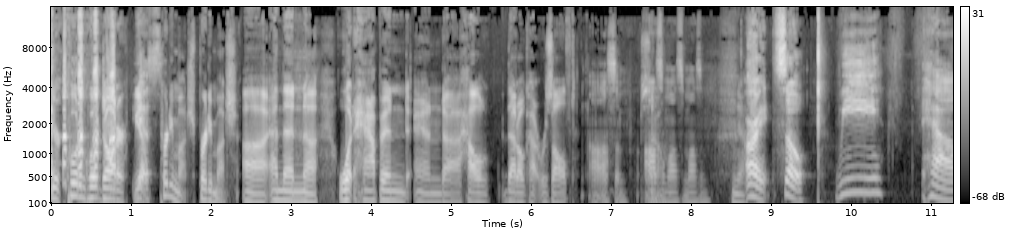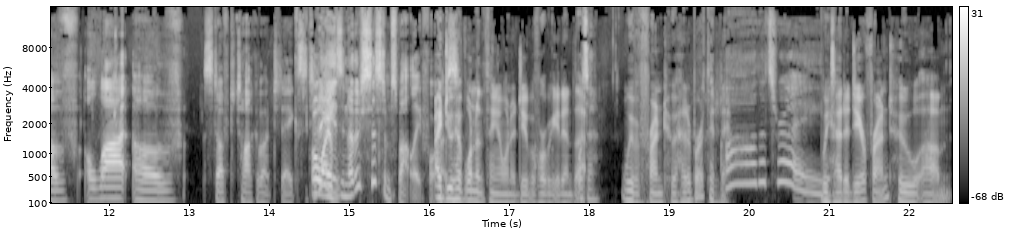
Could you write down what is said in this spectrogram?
your quote unquote daughter. Yeah, Yes. pretty much, pretty much. Uh, and then uh, what happened and uh, how that all got resolved. Awesome, awesome, awesome, awesome. Yeah. All right, so we have a lot of stuff to talk about today because today Oh, is another system spotlight for I us. do have one other thing I want to do before we get into that. We have a friend who had a birthday today. Oh, that's right. we had a dear friend who um,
